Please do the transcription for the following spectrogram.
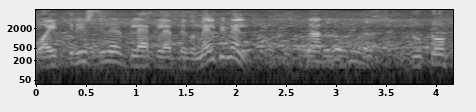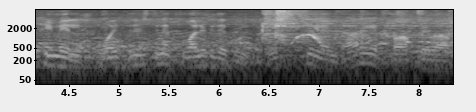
পঁয়ত্রিশ দিনের ব্ল্যাক ল্যাব দেখুন। মেল ফিমেল না দুটো ফিমেল দুটো ফিমেল পঁয়ত্রিশ দিনের কোয়ালিটি দেখুন। এক্সিলেন্ট আরে বাপ রে বাপ।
